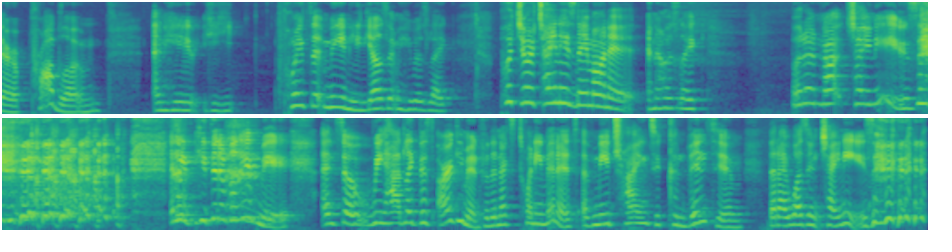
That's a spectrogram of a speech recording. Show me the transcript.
there a problem? And he he points at me and he yells at me. He was like, put your Chinese name on it. And I was like, but I'm not Chinese. and he, he didn't believe me. And so we had like this argument for the next 20 minutes of me trying to convince him that I wasn't Chinese.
